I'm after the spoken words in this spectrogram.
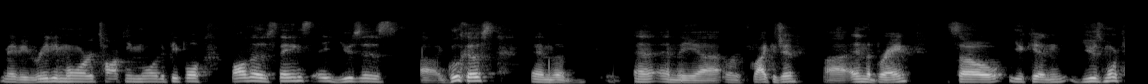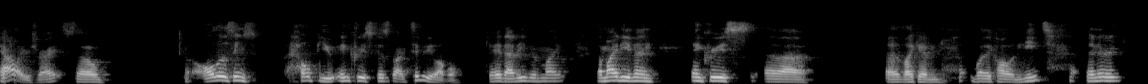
maybe reading more, talking more to people. All those things, it uses uh, glucose and the and the uh, or glycogen uh, in the brain so you can use more calories, right? So all those things help you increase physical activity level. Okay, that even might that might even increase uh, uh, like a what they call a NEAT energy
